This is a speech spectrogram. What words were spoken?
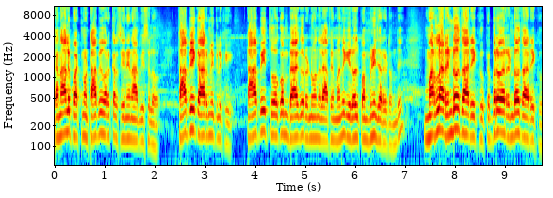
తెనాలి పట్టణం టాపీ వర్కర్స్ యూనియన్ ఆఫీసులో తాపీ కార్మికులకి టాపీ తూకం బ్యాగు రెండు వందల యాభై మందికి ఈరోజు పంపిణీ జరుగుతుంది. మరలా రెండో తారీఖు ఫిబ్రవరి రెండో తారీఖు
